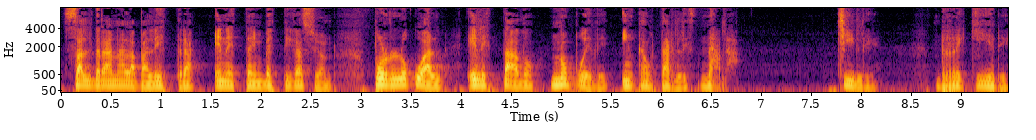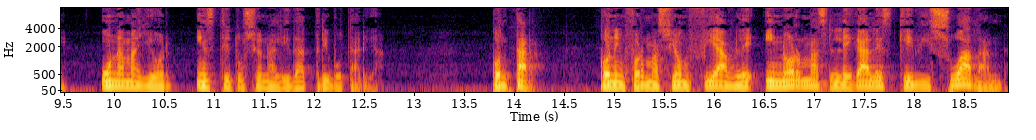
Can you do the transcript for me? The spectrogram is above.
saldrán a la palestra en esta investigación, por lo cual el Estado no puede incautarles nada. Chile requiere una mayor institucionalidad tributaria. Contar con información fiable y normas legales que disuadan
